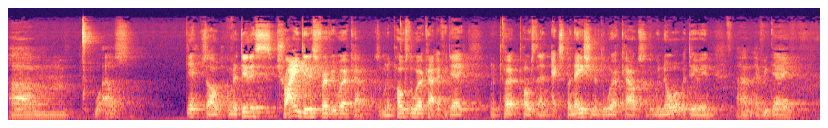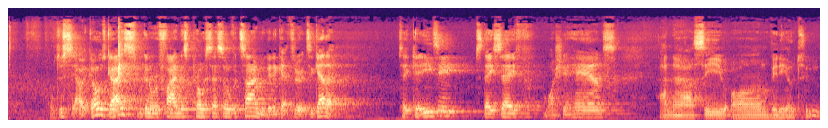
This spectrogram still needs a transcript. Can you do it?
Um, what else? Yeah, so I'm going to do this, try and do this for every workout, because I'm going to post the workout every day. I'm going to post an explanation of the workout so that we know what we're doing um, every day. We'll just see how it goes, guys. We're going to refine this process over time. We're going to get through it together. take it easy, stay safe, wash your hands, and uh, I'll see you on video two.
